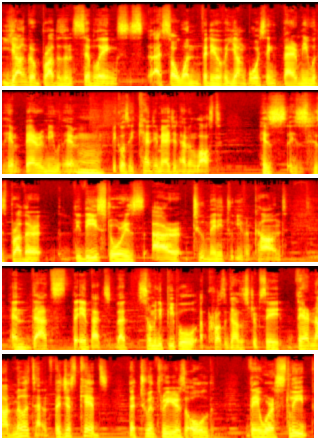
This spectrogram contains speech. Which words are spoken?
younger brothers and siblings. I saw one video of a young boy saying, "Bury me with him, bury me with him," mm. because he can't imagine having lost his his his brother. These stories are too many to even count. And that's the impact that so many people across the Gaza Strip say they're not militants, they're just kids. They're two and three years old. They were asleep.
